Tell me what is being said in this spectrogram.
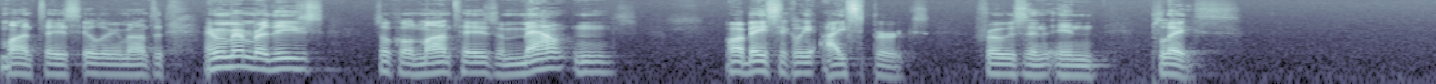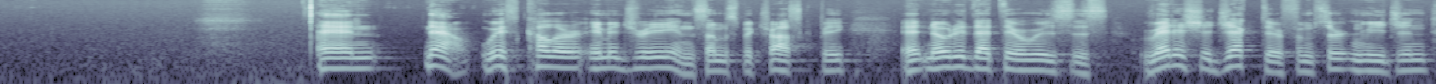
Montes, Hillary Mountains. And remember, these so-called Montes or mountains are basically icebergs frozen in place. And now, with color imagery and some spectroscopy, it noted that there was this reddish ejecta from certain regions,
